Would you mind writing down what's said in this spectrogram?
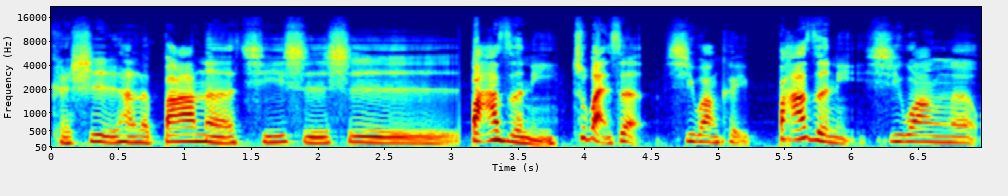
可是它的八呢，其实是扒着你。出版社希望可以扒着你，希望呢，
